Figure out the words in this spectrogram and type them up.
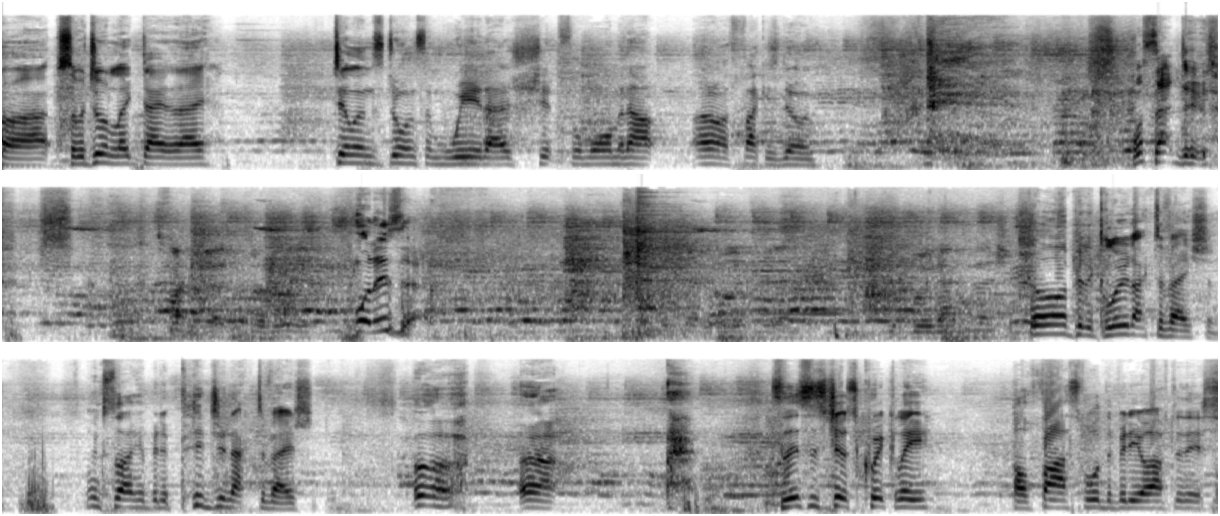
Alright, so we're doing leg day today. Dylan's doing some weird ass shit for warming up. I don't know what the fuck he's doing. What's that, dude? What is it? Oh, a bit of glute activation. Looks like a bit of pigeon activation. Ugh. So this is just quickly, I'll fast forward the video after this.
